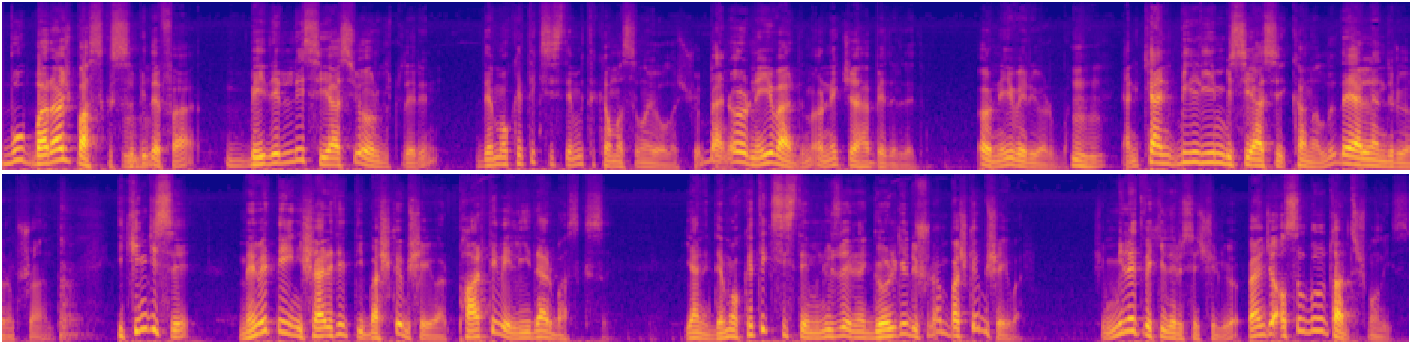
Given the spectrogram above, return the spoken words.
bu baraj baskısı bir defa belirli siyasi örgütlerin demokratik sistemi tıkamasına yol açıyor. Ben örneği verdim. Örnek CHP'dir dedim. Örneği veriyorum. Bak. Yani kendi bildiğim bir siyasi kanalı değerlendiriyorum şu anda. İkincisi Mehmet Bey'in işaret ettiği başka bir şey var. Parti ve lider baskısı. Yani demokratik sistemin üzerine gölge düşüren başka bir şey var. Şimdi milletvekilleri seçiliyor. Bence asıl bunu tartışmalıyız.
